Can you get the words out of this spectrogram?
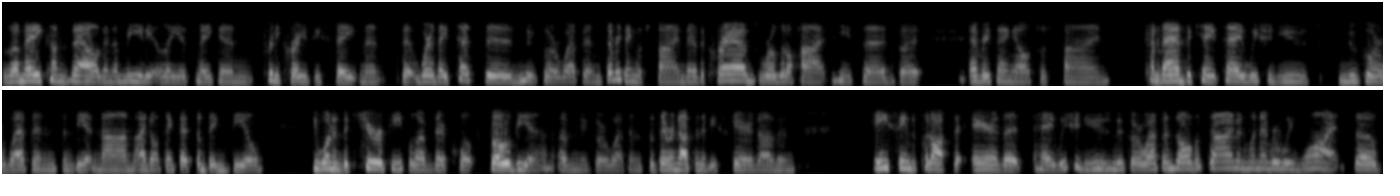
LeMay comes out and immediately is making pretty crazy statements that where they tested nuclear weapons, everything was fine there. The crabs were a little hot, he said, but everything else was fine. Kind of advocates, hey, we should use nuclear weapons in Vietnam. I don't think that's a big deal. He wanted to cure people of their quote phobia of nuclear weapons, that they were nothing to be scared of. And he seemed to put off the air that hey we should use nuclear weapons all the time and whenever we want. So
